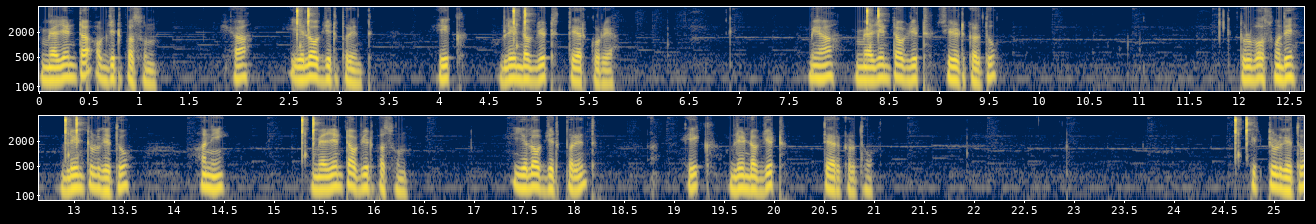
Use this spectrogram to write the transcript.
मॅजेंटा ऑब्जेक्टपासून ह्या येलो ऑब्जेक्टपर्यंत एक ब्लेंड ऑब्जेक्ट तयार करूया. मी हा मॅजेंटा ऑब्जेक्ट सिलेक्ट करतो. टूलबॉक्समध्ये ब्लेंड टूल घेतो आणि मॅजेंटा ऑब्जेक्टपासून येलो ऑब्जेक्टपर्यंत एक ब्लेंड ऑब्जेक्ट तयार करतो. पिक टूल घेतो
